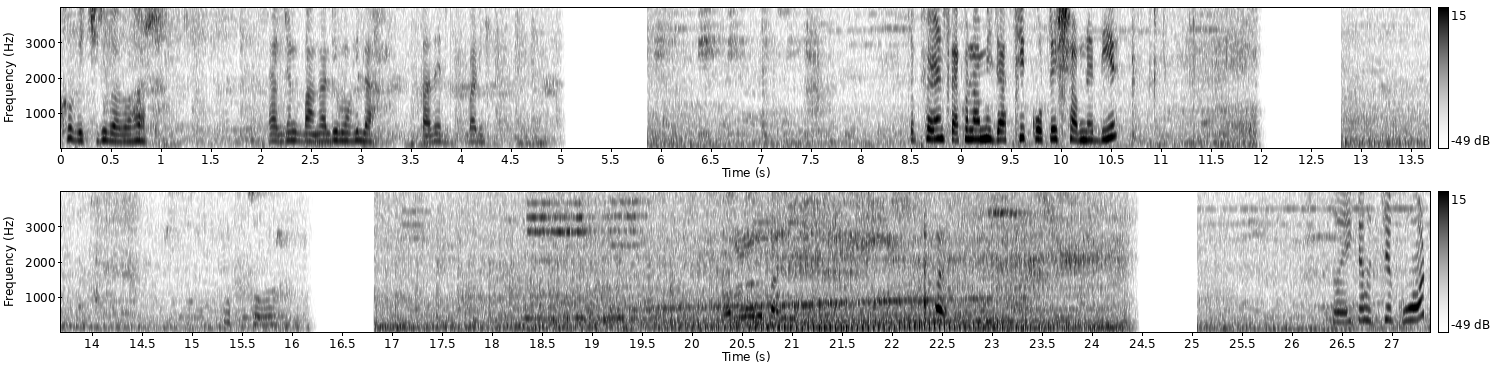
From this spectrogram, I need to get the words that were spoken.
খুব বিচ্ছিরি ব্যবহার। একজন বাঙালি মহিলা, তাদের বাড়ি। তো ফ্রেন্ডস এখন আমি যাচ্ছি কোর্টের সামনে দিয়ে। এইটা হচ্ছে কোর্ট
